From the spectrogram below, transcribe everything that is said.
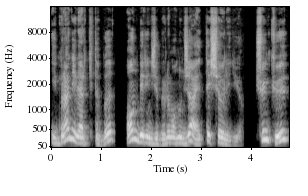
İbraniler kitabı 11. bölüm 10. ayette şöyle diyor. Çünkü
